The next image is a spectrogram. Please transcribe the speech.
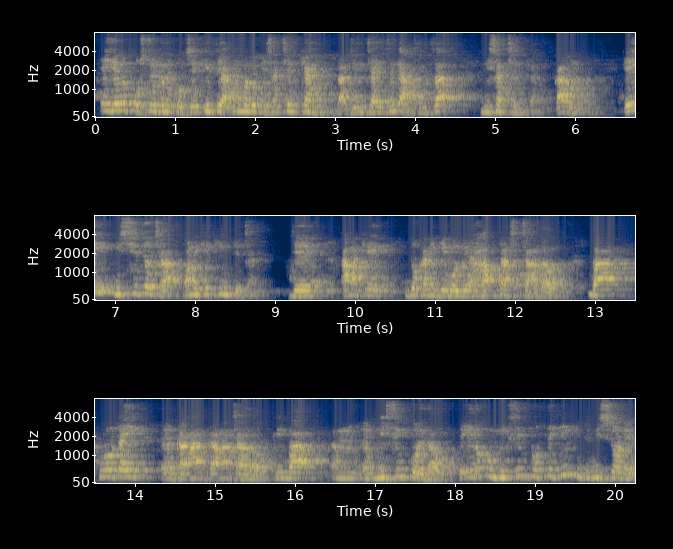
এই জন্য প্রশ্ন এখানে করছে, কিন্তু এমনভাবে মেশাচ্ছেন কেন? দার্জিলিং চায়ের সঙ্গে আসাম চা মিশাচ্ছেন কেন? কারণ এই মিশ্রিত চা অনেকে কিনতে চান, যে আমাকে দোকানে গিয়ে বলবে, হাফ ডাস চা দাও। বা পুরোটাই গানা গানা চা দাও কিংবা মিক্সিং করে দাও, তো এরকম মিক্সিং করতে গিয়ে কিন্তু মিশ্রণের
